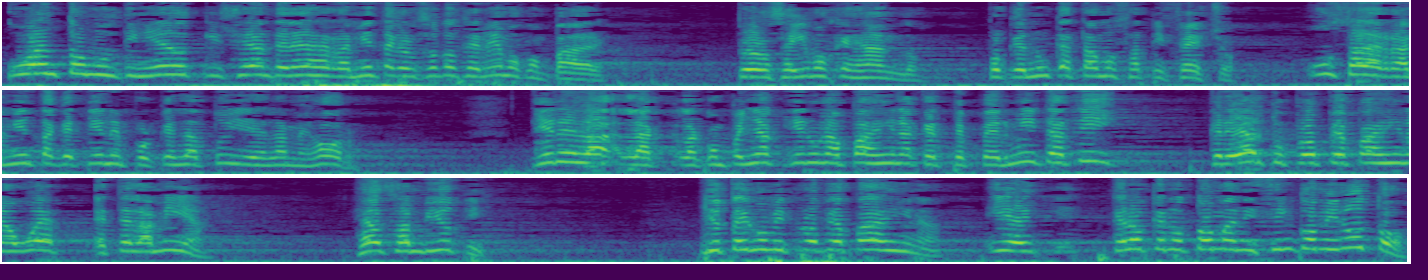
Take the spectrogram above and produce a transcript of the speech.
¿Cuántos multiniveles quisieran tener las herramientas que nosotros tenemos, compadre? Pero nos seguimos quejando, porque nunca estamos satisfechos. Usa la herramienta que tienes porque es la tuya y es la mejor. Tienes la, la, la compañía tiene una página que te permite a ti crear tu propia página web. Esta es la mía. Health and Beauty. Yo tengo mi propia página y creo que no toma ni cinco minutos.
